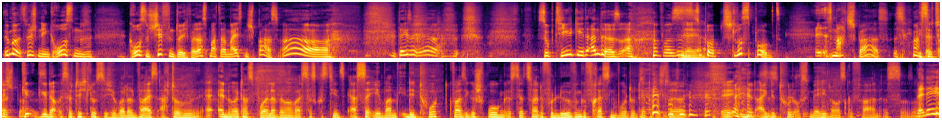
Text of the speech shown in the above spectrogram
immer zwischen den großen, großen Schiffen durch, weil das macht am meisten Spaß. Ah, denkst du, ja. Subtil geht anders, aber es ist ja, ein super ja. Schlusspunkt. Es macht Spaß. Es macht ist natürlich, Spaß. Genau, ist natürlich lustig, wenn man dann weiß, Achtung, erneuter Spoiler, wenn man weiß, dass Christins erster Ehemann in den Tod quasi gesprungen ist, der zweite von Löwen gefressen wurde und der dritte äh, in den eigenen Tod aufs Meer hinausgefahren ist. Also. Nein, nee,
